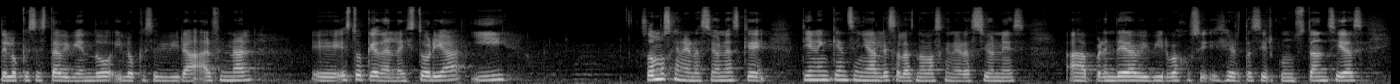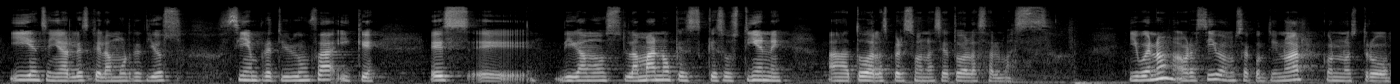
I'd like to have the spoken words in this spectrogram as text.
de lo que se está viviendo y lo que se vivirá. Al final, eh, esto queda en la historia y somos generaciones que tienen que enseñarles a las nuevas generaciones a aprender a vivir bajo ciertas circunstancias y enseñarles que el amor de Dios siempre triunfa y que es, eh, digamos, la mano que, que sostiene a todas las personas y a todas las almas. Y bueno, ahora sí, vamos a continuar con nuestro,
